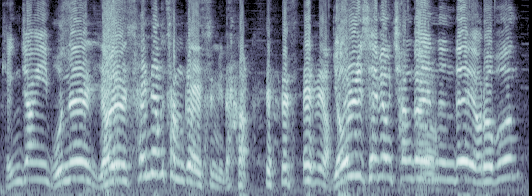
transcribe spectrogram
굉장히 오늘 13명 참가했습니다. 13명. 13명 참가했는데 여러분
